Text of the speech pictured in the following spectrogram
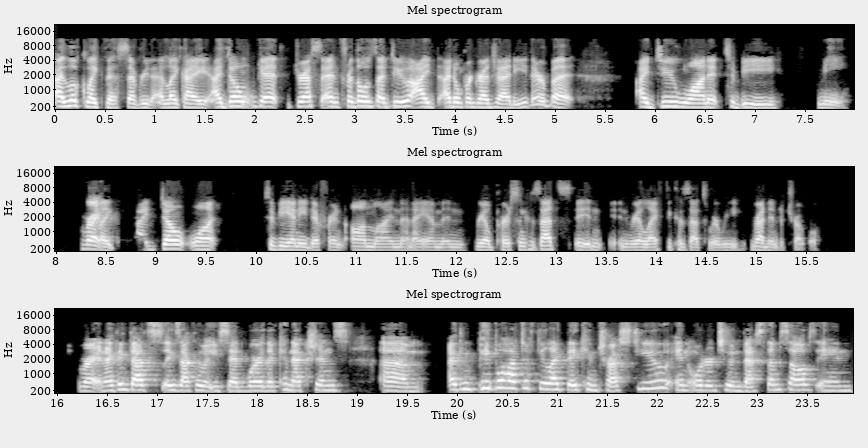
i look like this every day like i i don't get dressed and for those that do i i don't begrudge that either but i do want it to be me Right. like i don't want to be any different online than i am in real person because that's in in real life because that's where we run into trouble Right. And I think that's exactly what you said, where the connections, um, I think people have to feel like they can trust you in order to invest themselves in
